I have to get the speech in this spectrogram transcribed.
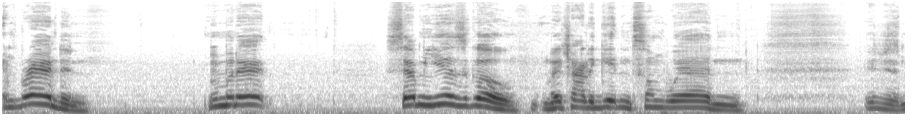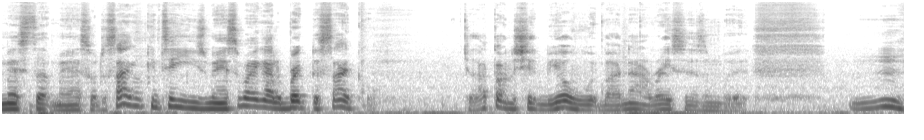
and Brandon." Remember that? Seven years ago, they tried to get in somewhere and it just messed up, man. So the cycle continues, man. Somebody got to break the cycle. Cause I thought this shit would be over with by now, racism, but mm,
